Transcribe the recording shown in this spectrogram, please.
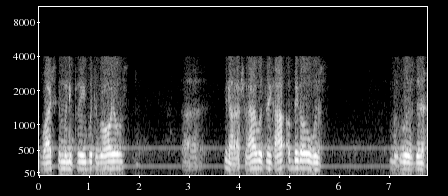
watched him when he played with the Royals. Uh, you know, so I would think a Big O was was the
